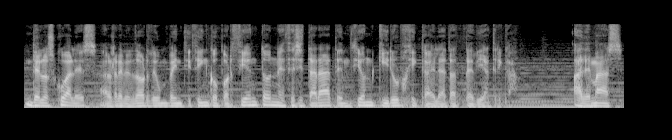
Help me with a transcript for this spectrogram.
de los cuales alrededor de un 25% necesitará atención quirúrgica en la edad pediátrica. Además,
